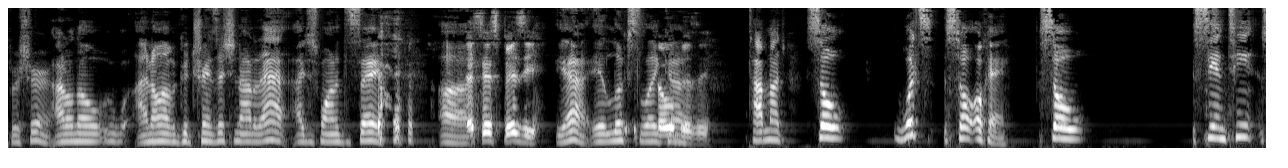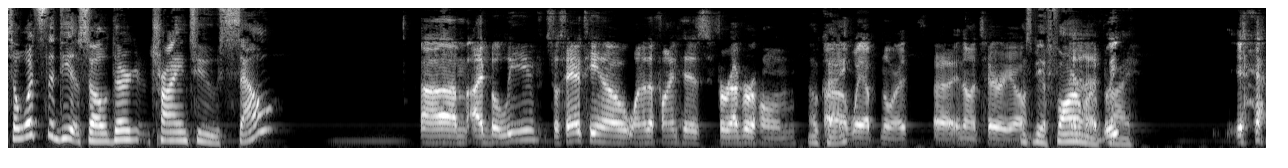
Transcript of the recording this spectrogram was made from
for sure. I don't know. I don't have a good transition out of that. I just wanted to say, uh, it's just busy yeah, it looks like so uh, busy top notch. So what's so okay? So Santine. So what's the deal? So they're trying to sell. um i believe so santino wanted to find his forever home Okay. uh, way up north uh, in ontario Must be a farmer. Believe- probably. yeah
